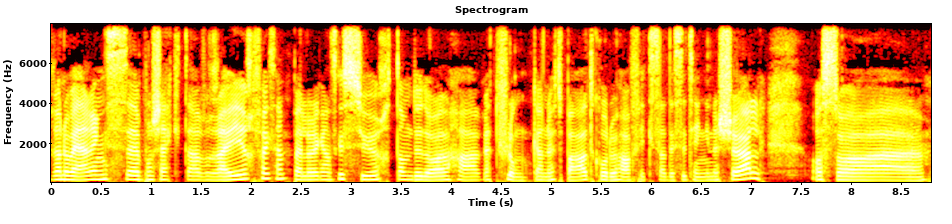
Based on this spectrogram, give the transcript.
renoveringsprosjekt av røyr, f.eks. Og det er ganske surt om du da har et flunka nytt bad hvor du har fiksa disse tingene sjøl, og så uh,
